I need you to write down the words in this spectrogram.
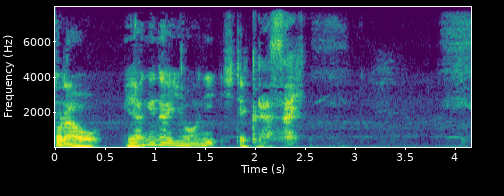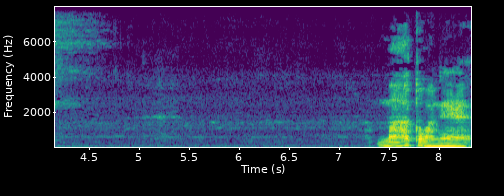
空を見上げないようにしてください。まあ、あとはね、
